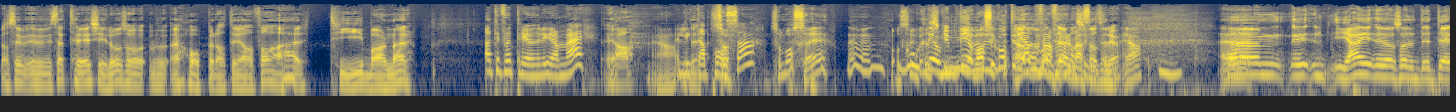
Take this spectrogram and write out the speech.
altså hvis det er tre kilo, så jeg håper at det iallfall er ti barn der. At de får 300 gram hver? Ja. Ja. Litt av påsa? Som oss er det er, er, jo- masse godteri er hjemme fra før. Ja. Um, jeg, altså, det, det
